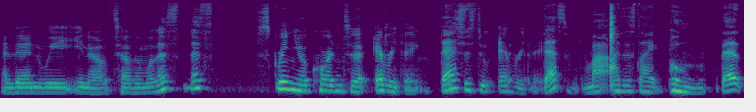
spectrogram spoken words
And then we, you know, tell them, well, let's, let's screen you according to everything. That's- let's just do everything. That's my. I just like boom. That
